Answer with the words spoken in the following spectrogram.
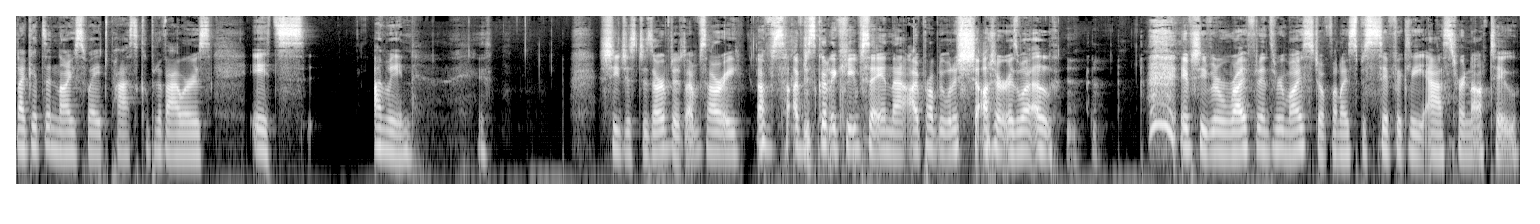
Like it's a nice way to pass a couple of hours. It's I mean she just deserved it. I'm sorry. I'm so, I'm just going to keep saying that. I probably would have shot her as well if she'd been rifling through my stuff and I specifically asked her not to.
